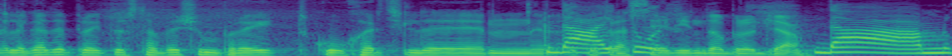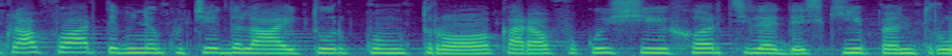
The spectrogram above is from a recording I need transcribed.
legat de proiectul ăsta aveți un proiect cu hărțile da, pe trasee din Dobrogea. Da, am lucrat foarte bine cu cei de la itur.ro care au făcut și hărțile de schi pentru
